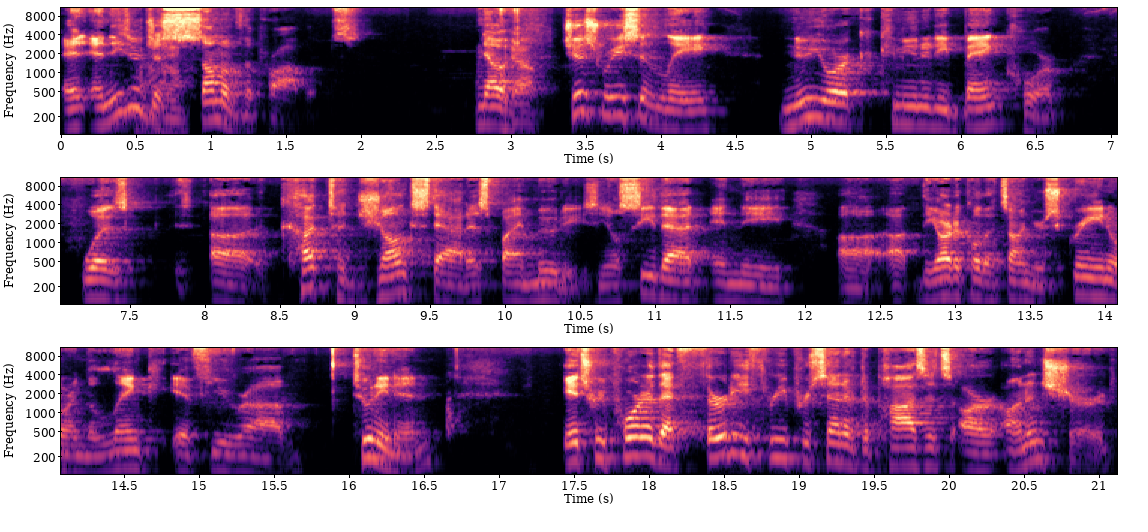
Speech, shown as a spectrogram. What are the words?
And, and these are just mm-hmm. some of the problems. Now, yeah. just recently, New York Community Bancorp was uh, cut to junk status by Moody's. You'll see that in the uh, uh, the article that's on your screen or in the link if you're uh, tuning in. It's reported that 33% of deposits are uninsured.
